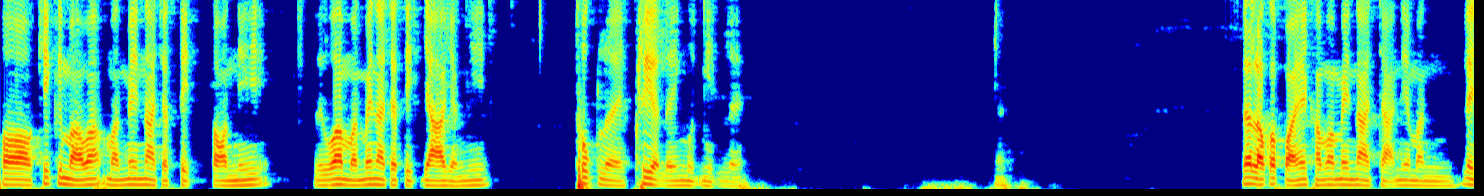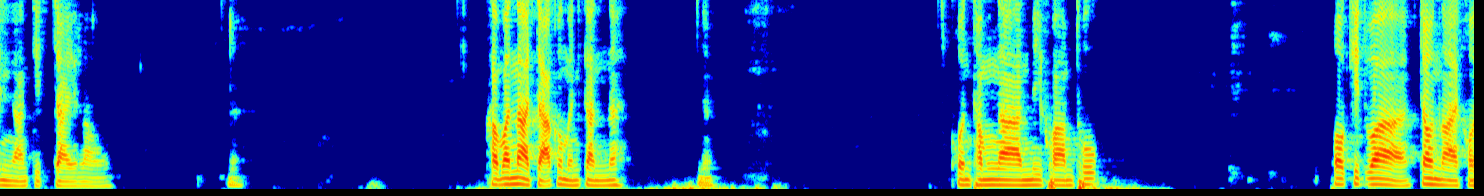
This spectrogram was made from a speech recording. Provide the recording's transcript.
พอคิดขึ้นมาว่ามันไม่น่าจะติดตอนนี้ หรือว่ามันไม่น่าจะติดยาวอย่างนี้ ทุกเลยเครียดเลยหงุดหงิดเลยแล้วเราก็ปล่อยให้คำว่าไม่น่าจะเนี่ยมันเล่นงานจิตใจเรา คำว่าหน่าจะก็เหมือนกันนะคนทำงานมีความทุกข์พราะคิดว่าเจ้านายเขา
